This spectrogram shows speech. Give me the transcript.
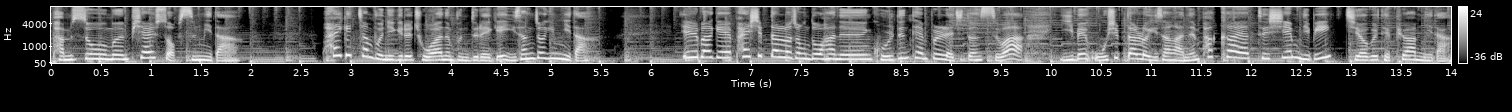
밤소음은 피할 수 없습니다. 활기찬 분위기를 좋아하는 분들에게 이상적입니다. 1박에 80달러 정도 하는 골든 템플 레지던스와 250달러 이상 하는 파크 하얏트 시엠립이 지역을 대표합니다.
